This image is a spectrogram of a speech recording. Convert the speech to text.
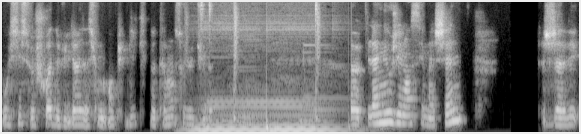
aussi ce choix de vulgarisation grand public, notamment sur YouTube. L'année où j'ai lancé ma chaîne, j'avais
